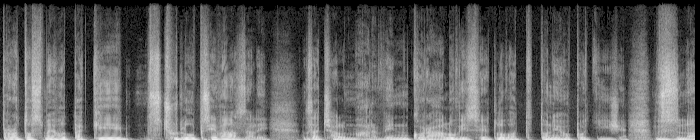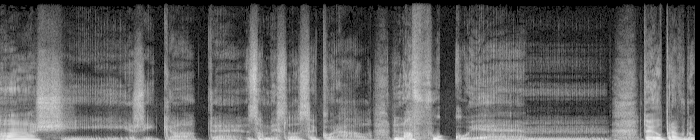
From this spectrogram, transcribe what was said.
Proto jsme ho taky s čudlou přivázali. Začal Marvin korálu vysvětlovat Tonyho potíže. Vznáší, říkáte, zamyslel se korál. Nafukujem. To je opravdu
